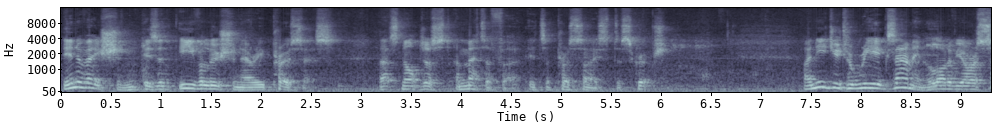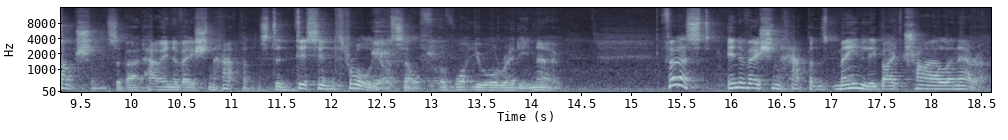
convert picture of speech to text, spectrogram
Innovation is an evolutionary process. That's not just a metaphor, it's a precise description. I need you to re examine a lot of your assumptions about how innovation happens, to disenthrall yourself of what you already know. First, innovation happens mainly by trial and error.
